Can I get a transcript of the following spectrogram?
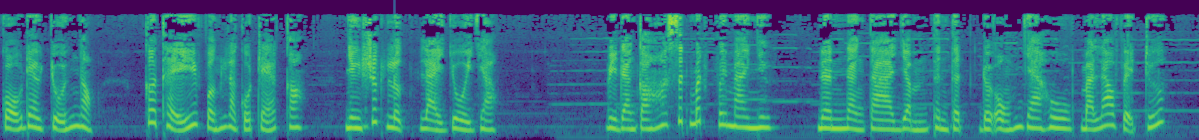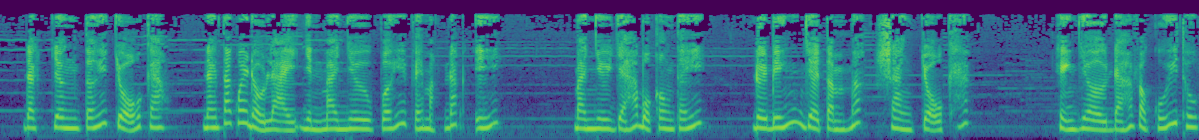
cổ đeo chuỗi ngọc, cơ thể vẫn là của trẻ con, nhưng sức lực lại dồi dào. Vì đang có xích mích với Mai Như, nên nàng ta dậm thình thịch đội ủng gia hu mà lao về trước, đặt chân tới chỗ cao. Nàng ta quay đầu lại nhìn Mai Như với vẻ mặt đắc ý. Mai Như giả bộ không thấy, rồi biến dời tầm mắt sang chỗ khác. Hiện giờ đã vào cuối thu,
